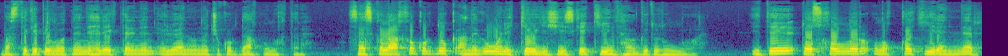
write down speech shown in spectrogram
бастыки пилотнын электеринен өлөн уну чукурдах булуктара. Саскалахы курдук аныгы 12 ыл кишииске кийин халгы тутулуга. Ити тосхоллор улокко кийреннер,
